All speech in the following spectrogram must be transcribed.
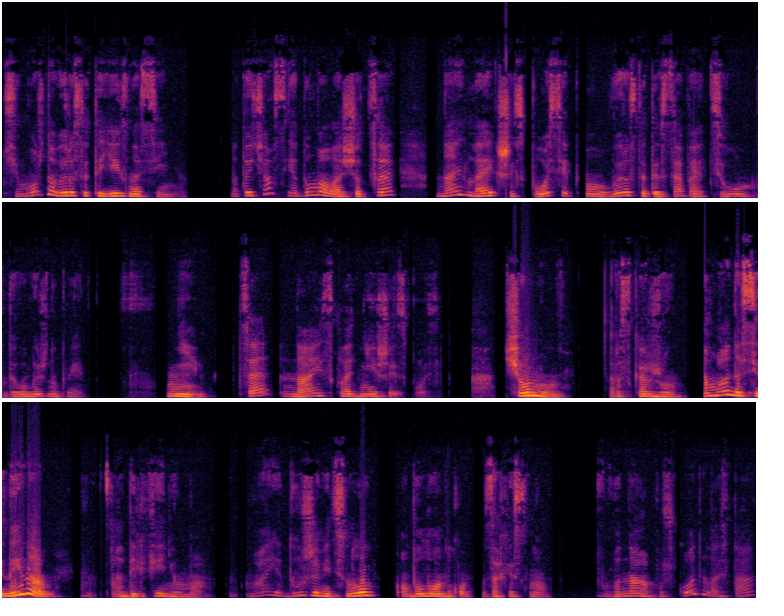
чи можна виростити їх з насіння? На той час я думала, що це найлегший спосіб ну, виростити в себе цю дивовижну квітку. Ні, це найскладніший спосіб. Чому? Розкажу. Сама насінина дельфініума має дуже міцну оболонку захисну. Вона пошкодилась, так,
